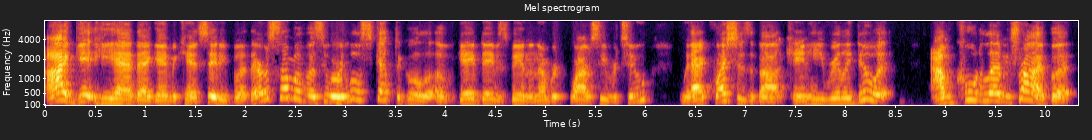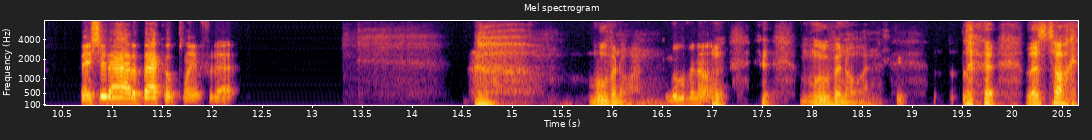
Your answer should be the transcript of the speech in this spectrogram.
I get he had that game in Kansas City, but there were some of us who were a little skeptical of Gabe Davis being the number wide receiver two. We had questions about can he really do it. I'm cool to let him try, but they should have had a backup plan for that. Moving on. Moving on. Moving on. Let's talk.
